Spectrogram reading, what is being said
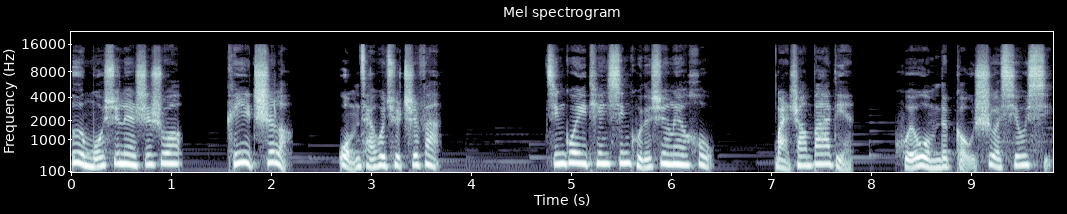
恶魔训练师说可以吃了，我们才会去吃饭。经过一天辛苦的训练后，晚上八点回我们的狗舍休息。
